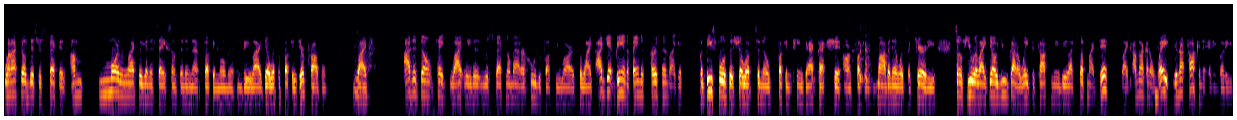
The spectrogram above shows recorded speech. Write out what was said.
when I feel disrespected, I'm more than likely gonna say something in that fucking moment and be like, yo, what the fuck is your problem? Like, I just don't take lightly to respect no matter who the fuck you are. So like, I get being a famous person, like if, but these fools that show up to no fucking team backpack shit aren't fucking mobbing in with security. So if you were like, yo, you've gotta wait to talk to me and be like, suck my dick. Like, I'm not gonna wait. You're not talking to anybody.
